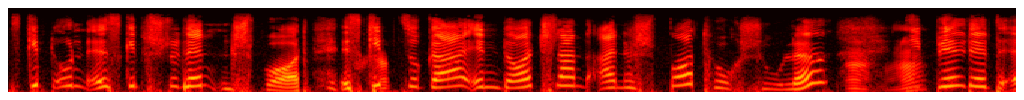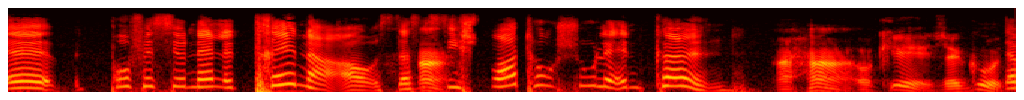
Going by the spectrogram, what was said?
es gibt, un, es gibt Studentensport. Es Aha. gibt sogar in Deutschland eine Sporthochschule, Aha. die bildet äh, professionelle Trainer aus. Das ah. ist die Sporthochschule in Köln. Aha, okay, sehr gut. Da,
